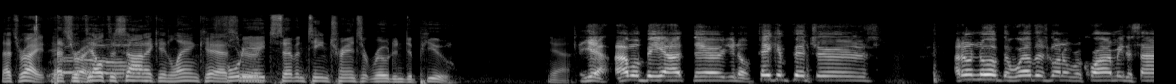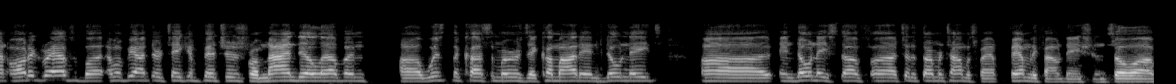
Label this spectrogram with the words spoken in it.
That's right. That's It's the right. Delta Sonic in Lancaster. 4817 Transit Road in Depew. Yeah. Yeah, I'm going to be out there, you know, taking pictures. I don't know if the weather's going to require me to sign autographs, but I'm going to be out there taking pictures from 9 to 11 uh, with the customers that come out and donate uh, and donate stuff uh, to the Thurman Thomas Fam- Family Foundation. So, uh,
